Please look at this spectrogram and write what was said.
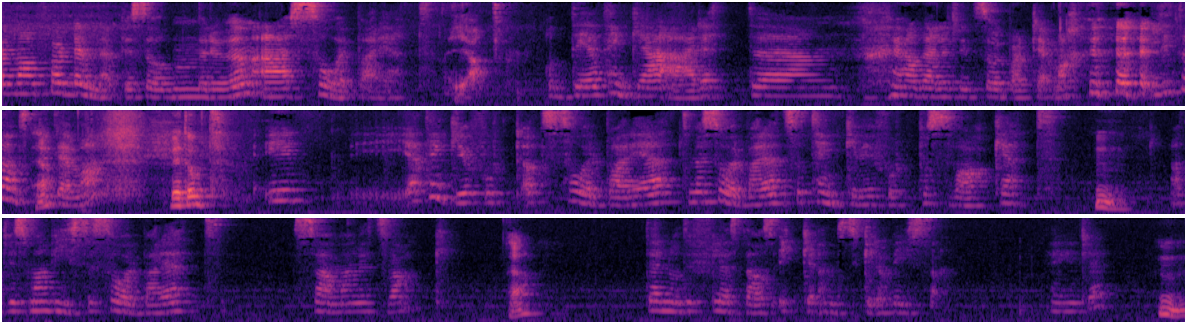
Temaet for denne episoden, Ruben, er sårbarhet. Ja. Og det tenker jeg er et uh, Ja, det er et litt sårbart tema. litt vanskelig Ja. tema. Litt tungt. Jeg tenker jo fort at sårbarhet Med sårbarhet så tenker vi fort på svakhet. Mm. At hvis man viser sårbarhet, så er man litt svak. Ja. Det er noe de fleste av oss ikke ønsker å vise, egentlig. Mm.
